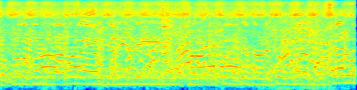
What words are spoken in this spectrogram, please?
Στο πρώτο κόρνερ του αγώνα κερδίζει στο 22ο λεπτό η ομάδα του Κουρσάρου.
